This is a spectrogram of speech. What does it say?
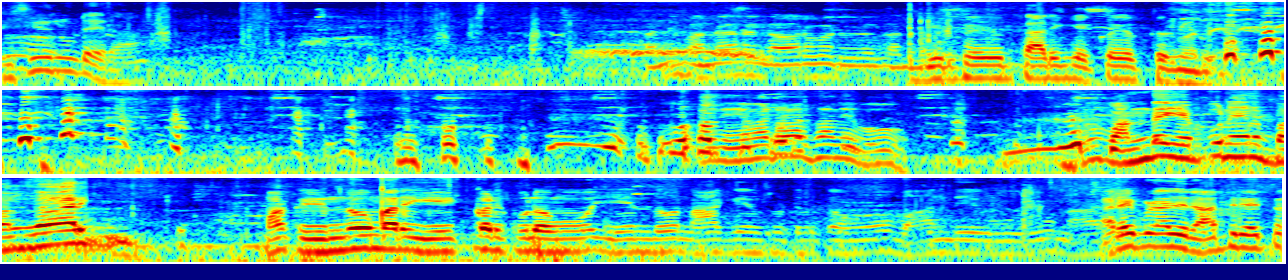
రిసీవ్లు ఉంటాయిరా తాడికి ఎక్కువ చెప్తుంది మరి. నువ్వు వంద చెప్పు నేను బంగారు మాకు ఏందో మరి ఎక్కడి కులమో ఏందో నాకేం సుట్టలకమో వాందే ఊరు అరే ఇప్పుడు అది రాత్రి అయితే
